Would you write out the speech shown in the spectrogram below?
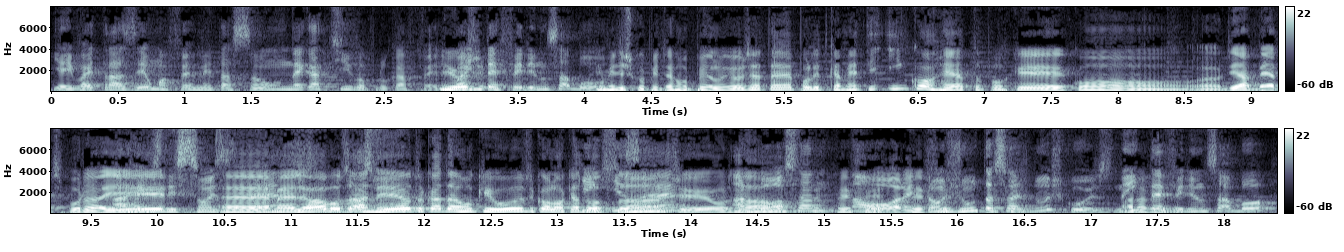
e aí vai trazer uma fermentação negativa para o café. Ele e vai hoje, interferir no sabor. me desculpe interrompê-lo. E hoje até é politicamente incorreto, porque com uh, diabetes por aí. restrições é né, melhor botar neutro, cada um que use, coloque Quem adoçante ou não. Adoça é, perfeito, na hora. Então, perfeito, então junta perfeito. essas duas coisas. Nem Maravilha. interferir no sabor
